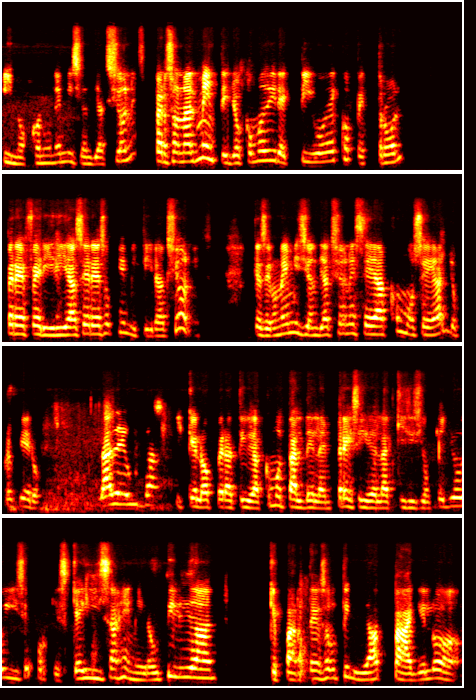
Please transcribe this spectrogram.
y no con una emisión de acciones? Personalmente, yo como directivo de Ecopetrol, preferiría hacer eso que emitir acciones. Que hacer una emisión de acciones sea como sea, yo prefiero la deuda y que la operatividad como tal de la empresa y de la adquisición que yo hice, porque es que ISA genera utilidad, que parte de esa utilidad pague lo,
